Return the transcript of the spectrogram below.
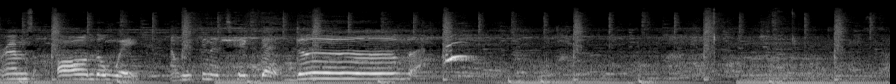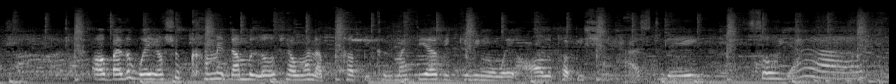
Rams all the way. And we're gonna take that dub. Oh, by the way, y'all should comment down below if y'all want a puppy because my Thea be giving away all the puppies she has today. So yeah.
